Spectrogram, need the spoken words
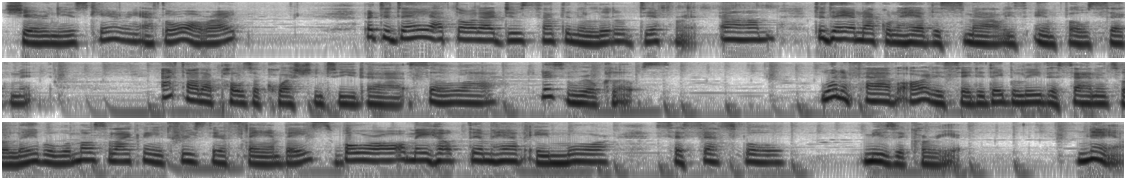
sharing is caring after all, right? But today I thought I'd do something a little different. Um, today I'm not going to have the Smileys info segment. I thought I'd pose a question to you guys. So uh, listen real close. One in five artists say that they believe that signing to a label will most likely increase their fan base, overall may help them have a more successful music career. Now,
